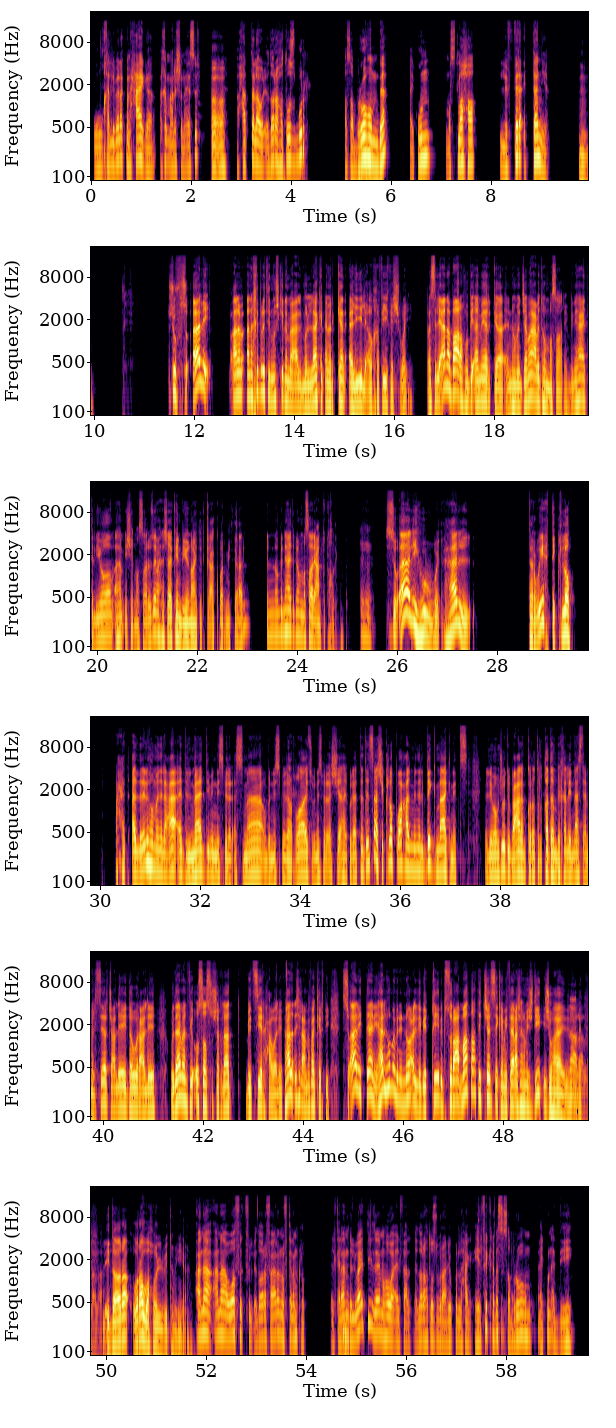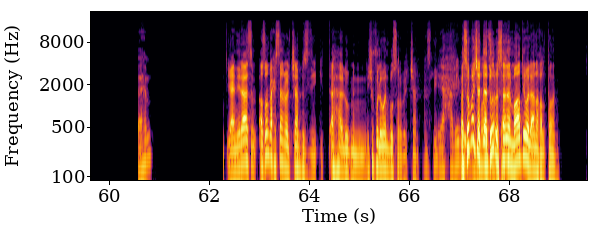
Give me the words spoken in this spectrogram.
وخلي بالك من حاجة اخر معلش أنا آسف. آه آه. حتى لو الإدارة هتصبر فصبرهم ده هيكون مصلحة للفرق التانية. شوف سؤالي أنا أنا خبرتي المشكلة مع الملاك الأمريكان قليلة أو خفيفة شوي. بس اللي أنا بعرفه بأمريكا إنهم الجماعه بدهم مصاري. بنهاية اليوم أهم شيء المصاري. وزي ما إحنا شايفين بيونايتد كأكبر مثال إنه بنهاية اليوم المصاري عم مهم. سؤالي هو هل ترويحة كلوب رح تقلل لهم من العائد المادي بالنسبة للأسماء وبالنسبة لل rights وبالنسبة للأشياء هاي كلها. أنت تنساش كلوب واحد من ال big magnets اللي موجود بعالم كرة القدم بيخلي الناس تعمل search عليه يدور عليه ودائما في قصص وشغلات بتصير حواليه. فهذا الشيء اللي عم بفكر فيه. السؤال الثاني هل هم من النوع اللي بيقيل بسرعة؟ ما تعطي تشيلسي كمثال عشان هم جديد إجوا هاي لا لا لا لا. الإدارة وروحوا اللي بدهم إياه. أنا أنا واثق في الإدارة فعلا وفي كلام كلوب. الكلام. دلوقتي زي ما هو قال فعلا الإدارة هتصبر عليه وكل حاجة. هي الفكرة بس صبرهم هيكون قد إيه؟ فاهم؟ يعني لازم أظن رح يستنوا لل Champions League يتأهلوا من يشوفوا لوين بوصلوا بال Champions League يا حبيبي بس هم جددوا له السنة الماضية ولا أنا غلطان؟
